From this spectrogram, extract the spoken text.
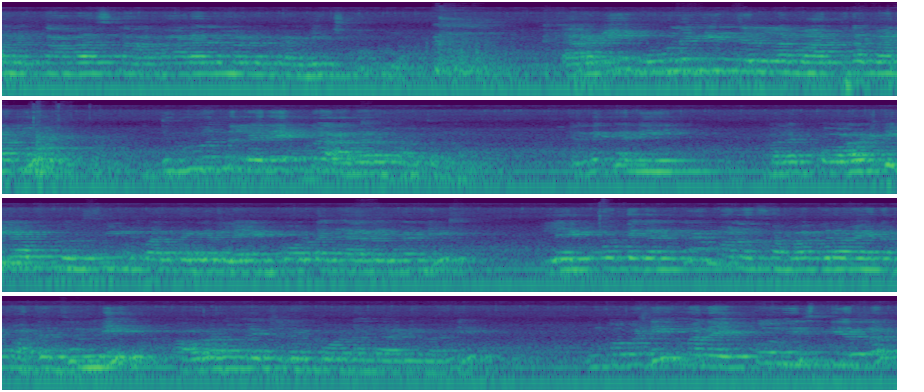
మనకు కావాల్సిన ఆహారాన్ని మనం పండించుకుంటున్నాం. కానీ నూనె గింజల్లో మాత్రం మనము దిగుమతులు అనేది ఎక్కువ ఆధారపడుతున్నాం. ఎందుకని? మన క్వాలిటీ ఆఫ్ సీడ్ మన దగ్గర లేకపోవడం కానివ్వండి లేకపోతే కనుక మన సమగ్రమైన పద్ధతుల్ని అవలంబించకపోవడం కానివ్వండి. ఇంకొకటి మన ఎక్కువ విస్తీర్ణం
